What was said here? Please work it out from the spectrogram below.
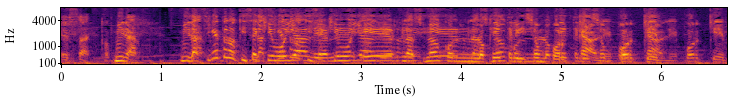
exacto. Mira, mira, la siguiente noticia La que voy a leer voy a es relacionado es con lo que es relacionado televisión con lo por que es televisión cable. por Porque cable, porque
